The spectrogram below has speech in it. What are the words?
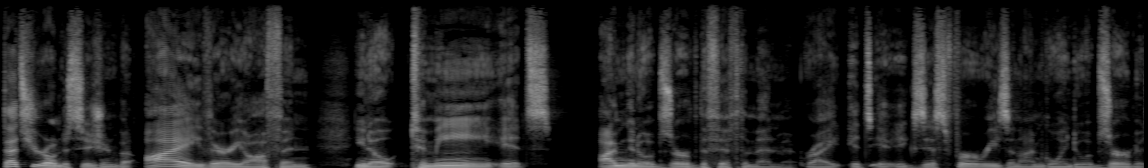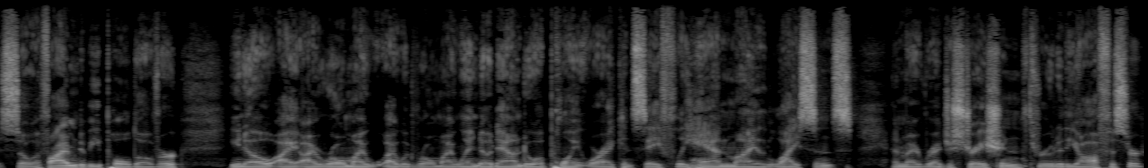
That's your own decision. But I very often, you know, to me, it's I'm going to observe the Fifth Amendment, right? It's, it exists for a reason. I'm going to observe it. So if I'm to be pulled over, you know, I, I roll my, I would roll my window down to a point where I can safely hand my license and my registration through to the officer.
